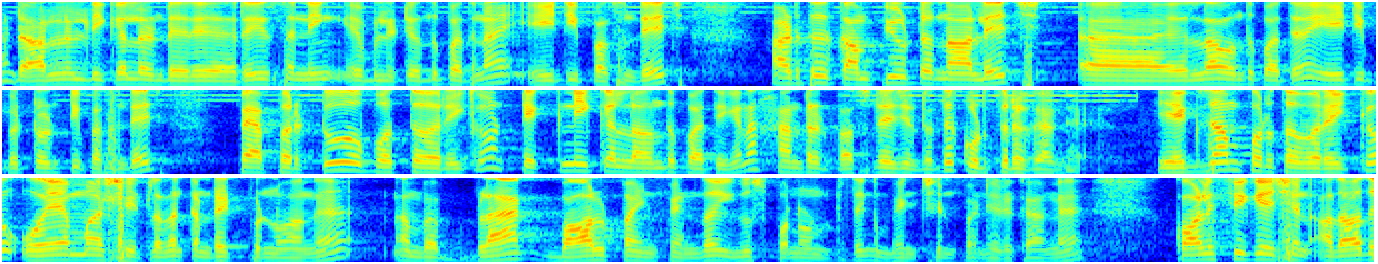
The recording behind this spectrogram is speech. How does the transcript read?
and analytical and reasoning ability வந்து பார்த்தீங்கன்னா எயிட்டி பர்சன்டேஜ் அடுத்தது கம்ப்யூட்டர் நாலேஜ் எல்லாம் வந்து பார்த்தீங்கன்னா எயிட்டி டுவெண்ட்டி பர்சன்டேஜ் பேப்பர் டூவை பொறுத்த வரைக்கும் டெக்னிக்கலில் வந்து பார்த்தீங்கன்னா ஹண்ட்ரட் பர்சன்டேஜ்ன்றது கொடுத்துருக்காங்க. எக்ஸாம் பொறுத்த வரைக்கும் ஓஎம்ஆர் ஷீட்டில் தான் கண்டக்ட் பண்ணுவாங்க. நம்ம பிளாக் பால் பாயிண்ட் பென் தான் யூஸ் பண்ணணுன்றது இங்கே மென்ஷன் பண்ணியிருக்காங்க குவாலிஃபிகேஷன் அதாவது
